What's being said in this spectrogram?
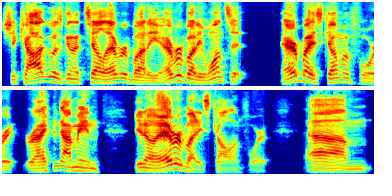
Chicago is going to tell everybody, everybody wants it. Everybody's coming for it, right? I mean, you know, everybody's calling for it. Um,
